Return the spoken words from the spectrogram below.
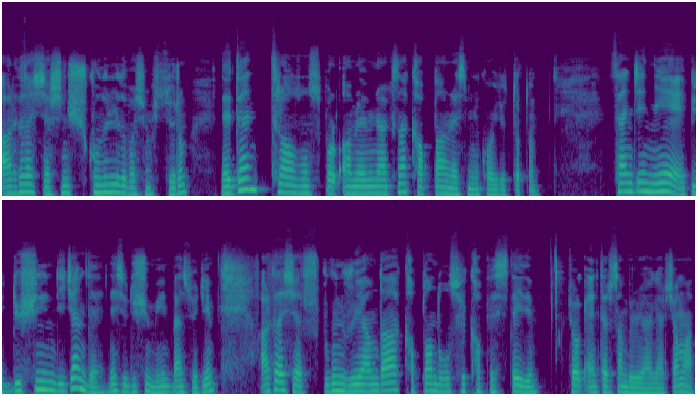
Arkadaşlar şimdi şu konuyla da başlamak istiyorum. Neden Trabzonspor ambleminin arkasına kaplan resmini koydurtturdum? Sence niye? Bir düşünün diyeceğim de. Neyse düşünmeyin ben söyleyeyim. Arkadaşlar bugün rüyamda kaplan dolusu bir kafesteydim. Çok enteresan bir rüya gerçi ama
